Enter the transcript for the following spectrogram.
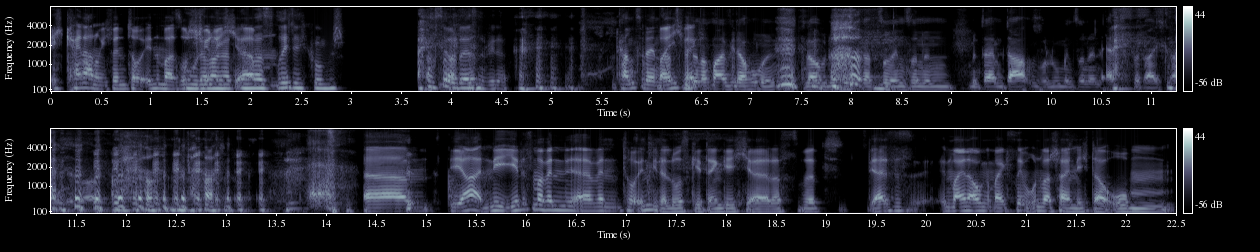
Ich keine Ahnung, ich finde Torin immer so oh, war schwierig. irgendwas Ähm, richtig komisch. Ach so, Ja, da ist er wieder. Kannst du deinen War Satz bitte nochmal wiederholen? Ich glaube, du bist gerade so in so einen, mit deinem Datenvolumen in so einen App-Bereich reingeraten. ähm, ja, nee, jedes Mal, wenn, äh, wenn Torin wieder losgeht, denke ich, äh, das wird, ja, es ist in meinen Augen immer extrem unwahrscheinlich, da oben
